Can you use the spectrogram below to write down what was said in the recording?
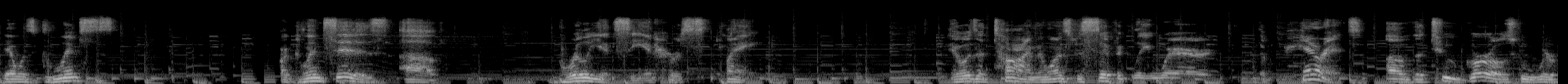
there was glimpses or glimpses of brilliancy in her playing. There was a time, and one specifically, where the parents of the two girls who were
